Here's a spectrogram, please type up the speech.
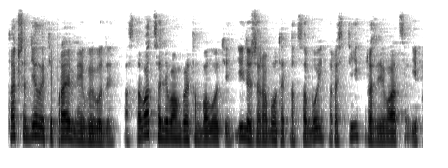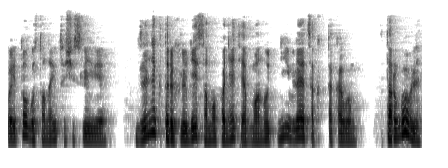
Так что делайте правильные выводы. Оставаться ли вам в этом болоте или же работать над собой, расти, развиваться и по итогу становиться счастливее. Для некоторых людей само понятие «обмануть» не является как таковым. В торговле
